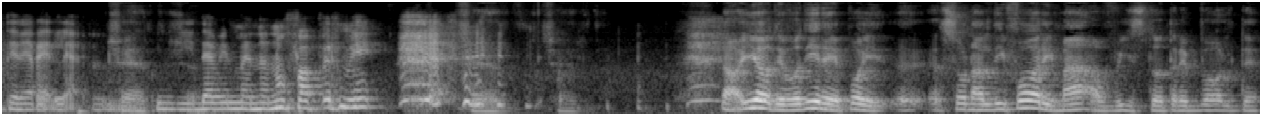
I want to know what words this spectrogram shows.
tenerelle, Certo, quindi certo. Devilman non fa per me. Certo. No, io devo dire, poi eh, sono al di fuori, ma ho visto tre volte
